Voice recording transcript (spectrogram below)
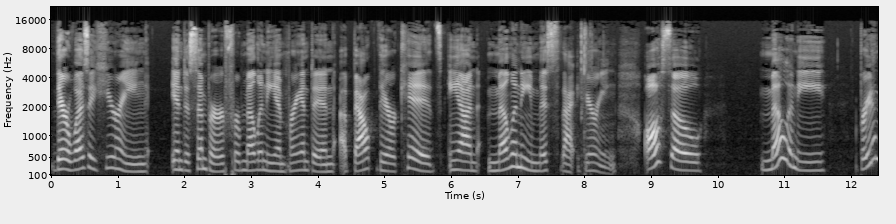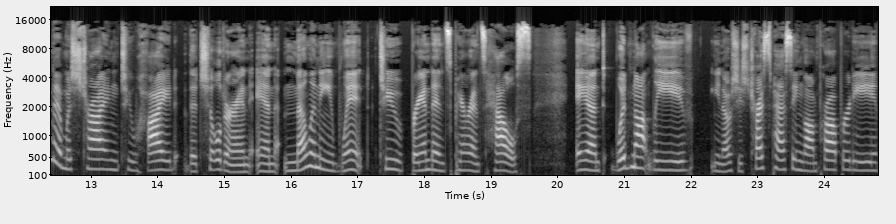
there was a hearing in December for Melanie and Brandon about their kids, and Melanie missed that hearing. Also, Melanie, Brandon was trying to hide the children, and Melanie went to Brandon's parents' house and would not leave. You know, she's trespassing on property,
